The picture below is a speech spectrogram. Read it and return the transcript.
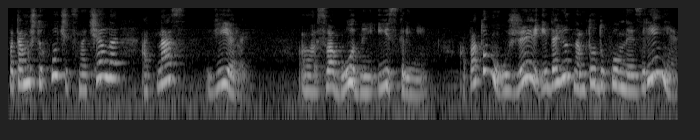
потому что хочет сначала от нас веры, э, свободной, искренней, а потом уже и дает нам то духовное зрение,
